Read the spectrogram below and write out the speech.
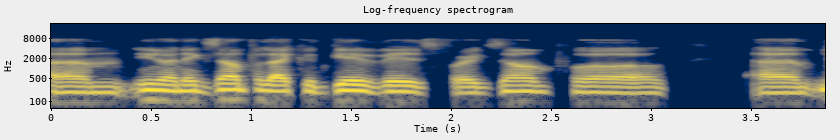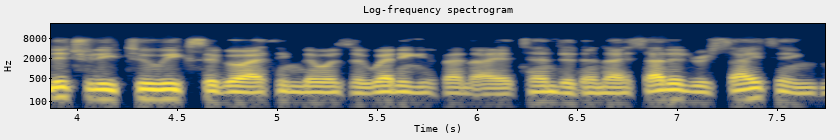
um, you know an example i could give is for example um, literally two weeks ago i think there was a wedding event i attended and i started reciting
